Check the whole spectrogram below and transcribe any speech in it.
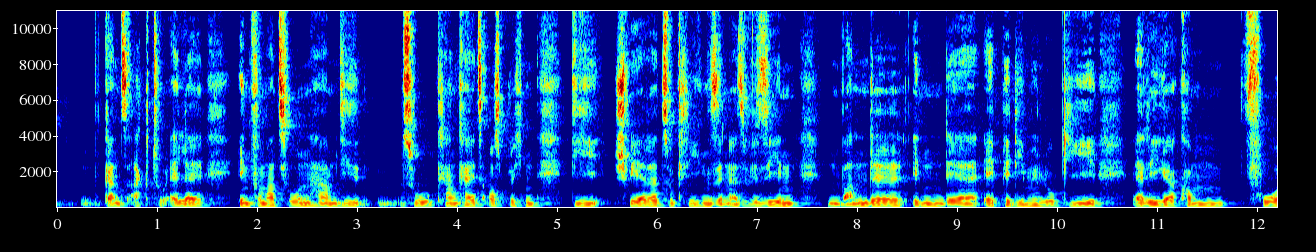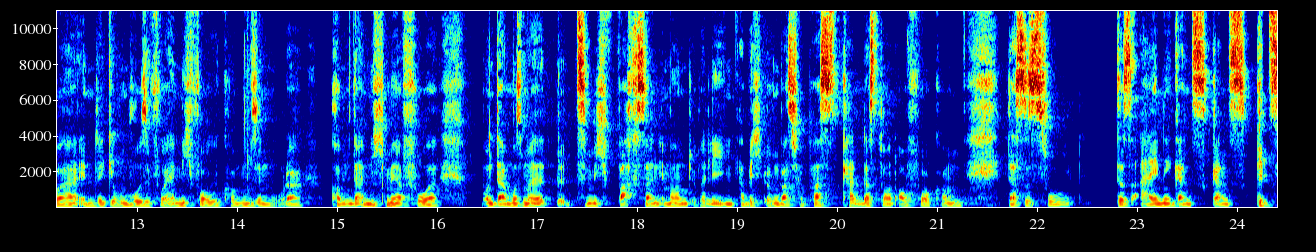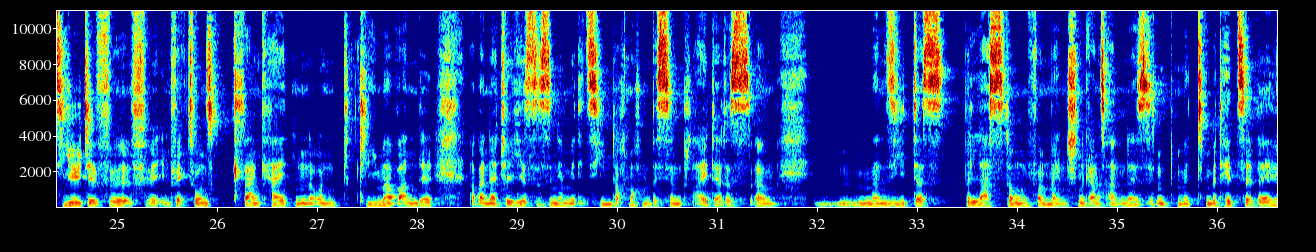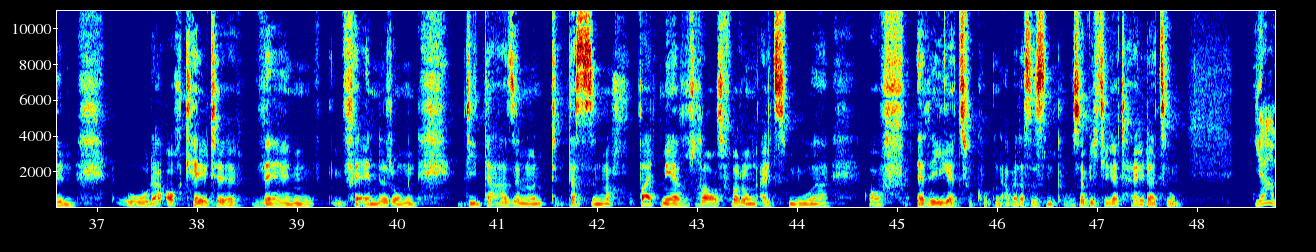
ganz aktuelle Informationen haben, die zu Krankheitsausbrüchen, die schwerer zu kriegen sind. Also wir sehen einen Wandel in der Epidemiologie. Erreger kommen vor in Regionen, wo sie vorher nicht vorgekommen sind oder kommen da nicht mehr vor. Und da muss man ziemlich wach sein immer und überlegen, habe ich irgendwas verpasst? Kann das dort auch vorkommen? Das ist so das eine ganz, ganz gezielte für, für Infektionskrankheiten und Klimawandel. Aber natürlich ist es in der Medizin doch noch ein bisschen breiter. Dass, ähm, man sieht, dass Belastungen von Menschen ganz anders sind mit, mit Hitzewellen oder auch Kältewellen, Veränderungen, die da sind. Und das sind noch weit mehr Herausforderungen als nur auf Erreger zu gucken. Aber das ist ein großer, wichtiger Teil dazu. Ja,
